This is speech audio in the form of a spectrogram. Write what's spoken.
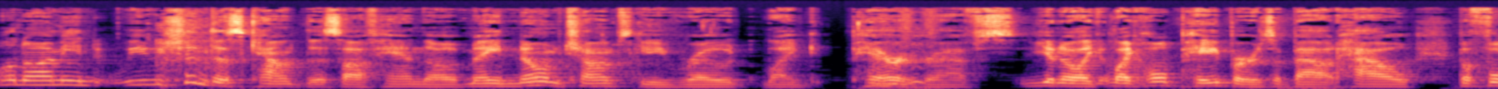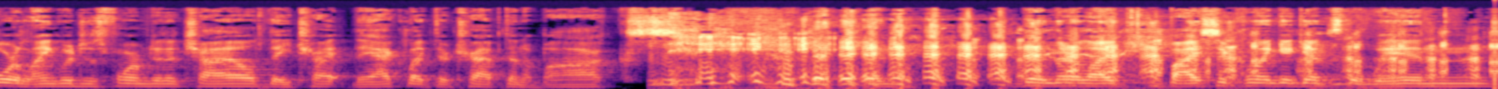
Well, no, I mean we, we shouldn't discount this offhand though. I mean, Noam Chomsky wrote like paragraphs, you know, like like whole papers about how before language is formed in a child, they try they act like they're trapped in a box, and then they're like bicycling against the wind.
